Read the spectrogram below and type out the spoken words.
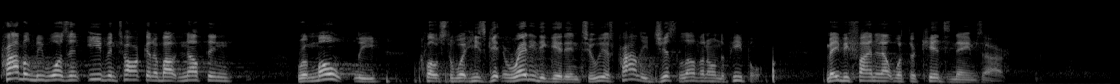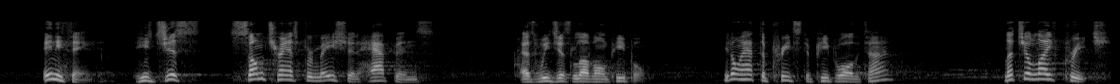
probably wasn't even talking about nothing remotely close to what he's getting ready to get into. He was probably just loving on the people, maybe finding out what their kids' names are. Anything. He's just, some transformation happens as we just love on people. You don't have to preach to people all the time. Let your life preach.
